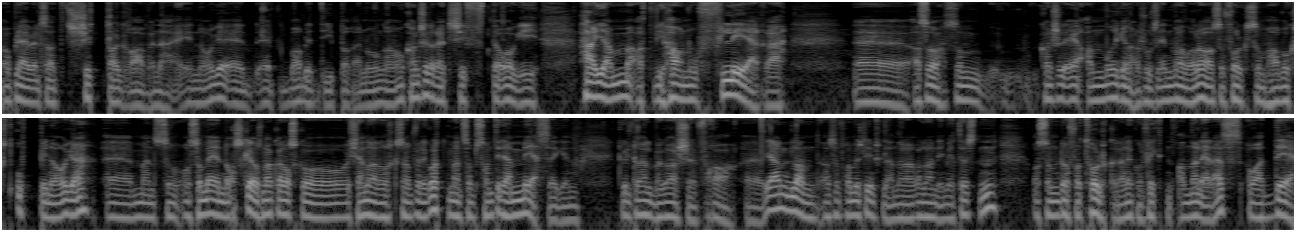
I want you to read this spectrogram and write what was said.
opplevelse at skyttergravene i Norge er, er, bare blitt dypere enn noen gang. Og kanskje det er et skifte òg her hjemme, at vi har nå flere eh, altså som kanskje er andregenerasjons innvandrere, da, altså folk som har vokst opp i Norge, eh, som, og som er norske og snakker norsk og kjenner det norske samfunnet godt, men som samtidig har med seg en kulturell bagasje fra eh, land, altså fra muslimske land eller land i Midtøsten, og som da fortolker denne konflikten annerledes, og at det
